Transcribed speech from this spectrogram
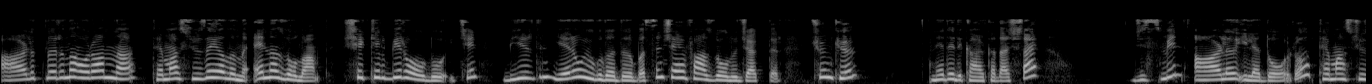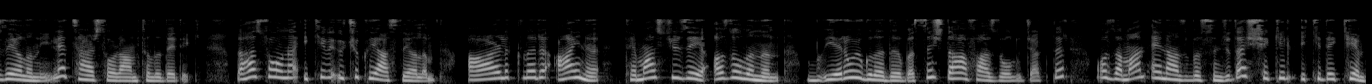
ağırlıklarına oranla temas yüzey alanı en az olan şekil 1 olduğu için birin yere uyguladığı basınç en fazla olacaktır. Çünkü ne dedik arkadaşlar? Cismin ağırlığı ile doğru, temas yüzey alanı ile ters orantılı dedik. Daha sonra 2 ve 3'ü kıyaslayalım. Ağırlıkları aynı, temas yüzeyi az olanın yere uyguladığı basınç daha fazla olacaktır. O zaman en az basıncı da şekil 2'deki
